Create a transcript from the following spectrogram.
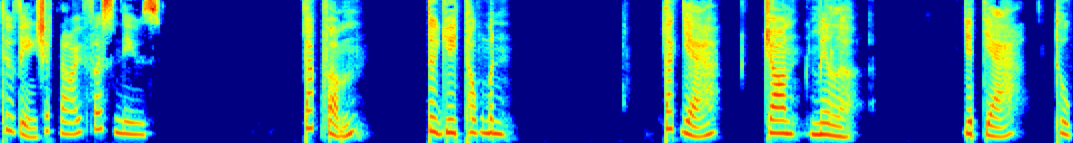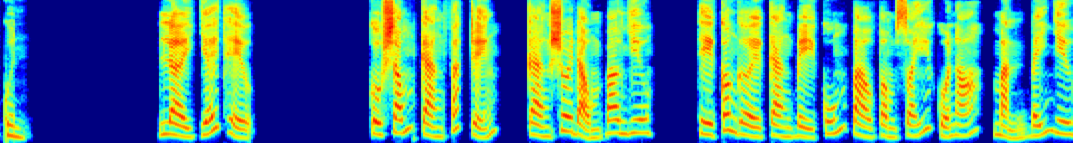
thư viện sách nói First News. Tác phẩm Tư duy thông minh Tác giả John Miller Dịch giả Thu Quỳnh Lời giới thiệu Cuộc sống càng phát triển, càng sôi động bao nhiêu, thì con người càng bị cuốn vào vòng xoáy của nó mạnh bấy nhiêu.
